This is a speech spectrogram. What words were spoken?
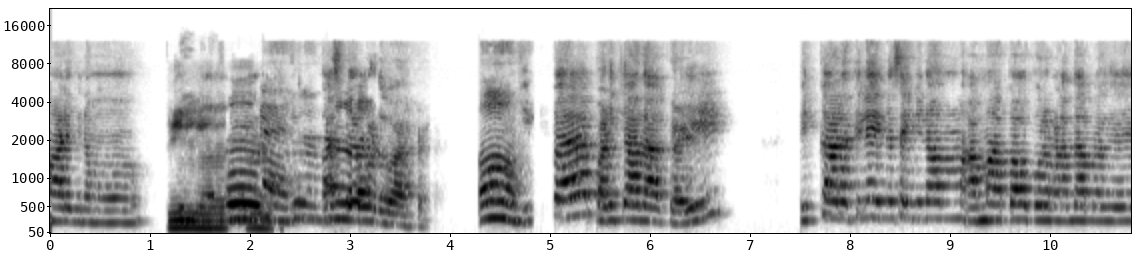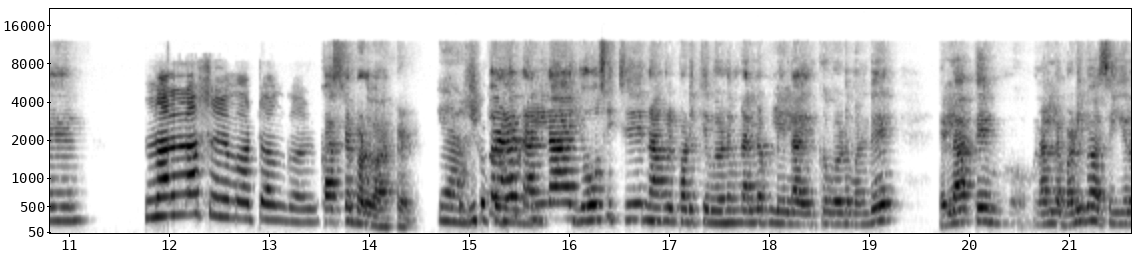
மாளினமோ இல்ல கஷ்டப்படுவார்கள். இப்ப படிக்காதாக்கள் பிற்காலத்திலே என்ன செய்வினோம் அம்மா அப்பாவை போல வளர்ந்தா பிறகு நல்லா செய்ய மாட்டாங்க கஷ்டப்படுவார்கள். இப்ப நல்லா யோசிச்சு நாங்கள் படிக்க வேணும் நல்ல பிள்ளைகளா இருக்க வேணும் என்று எல்லாத்தையும் நல்ல வடிவா செய்யற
